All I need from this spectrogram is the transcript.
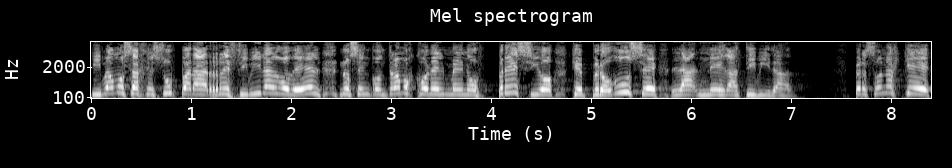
y vamos a Jesús para recibir algo de Él, nos encontramos con el menosprecio que produce la negatividad. Personas que,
